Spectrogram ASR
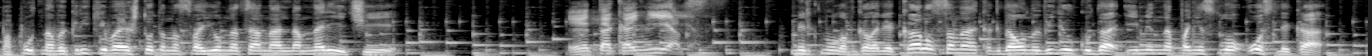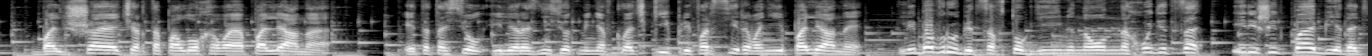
попутно выкрикивая что-то на своем национальном наречии. Это конец! Мелькнуло в голове Карлсона, когда он увидел, куда именно понесло ослика. Большая чертополоховая поляна. Этот осел или разнесет меня в клочки при форсировании поляны, либо врубится в то, где именно он находится, и решит пообедать,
